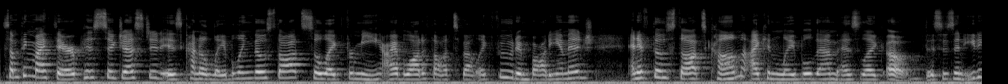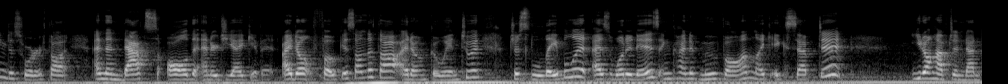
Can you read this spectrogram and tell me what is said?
Something my therapist suggested is kind of labeling those thoughts. So, like for me, I have a lot of thoughts about like food and body image. And if those thoughts come, I can label them as like, oh, this is an eating disorder thought. And then that's all the energy I give it. I don't focus on the thought, I don't go into it, just label it as what it is and kind of move on, like accept it. You don't have to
